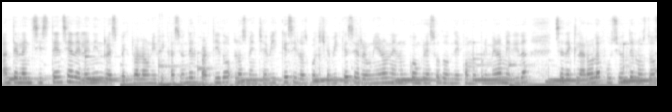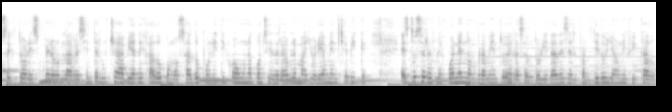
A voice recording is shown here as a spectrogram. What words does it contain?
Ante la insistencia de Lenin respecto a la unificación del partido, los mencheviques y los bolcheviques se reunieron en un congreso donde como primera medida se declaró la fusión de los dos sectores, pero la reciente lucha había dejado como saldo político una considerable mayoría menchevique. Esto se reflejó en el nombramiento de las autoridades del partido ya unificado.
